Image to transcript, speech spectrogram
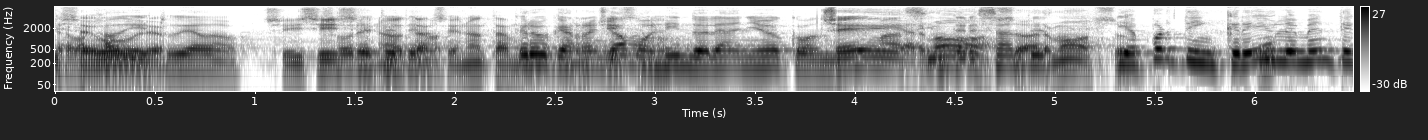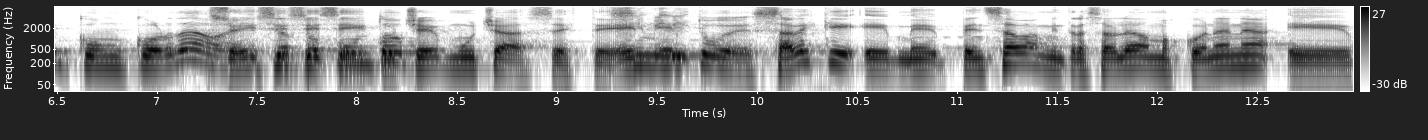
trabajado y estudiado Sí, sí, sobre se este nota, tema. se nota Creo que arrancamos muchísimo. lindo el año con Sí, temas hermoso, interesantes. hermoso. Y aparte increíblemente concordaban Sí, en sí, cierto sí, punto. escuché muchas este, similitudes. ¿Sabés que me pensaba mientras hablábamos con Ana? eh,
